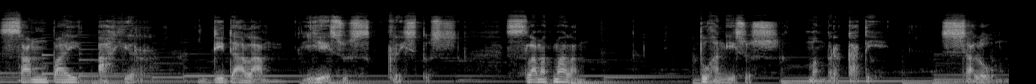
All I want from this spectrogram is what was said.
sampai akhir di dalam Yesus Kristus. Selamat malam. Tuhan Yesus memberkati. Shalom.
